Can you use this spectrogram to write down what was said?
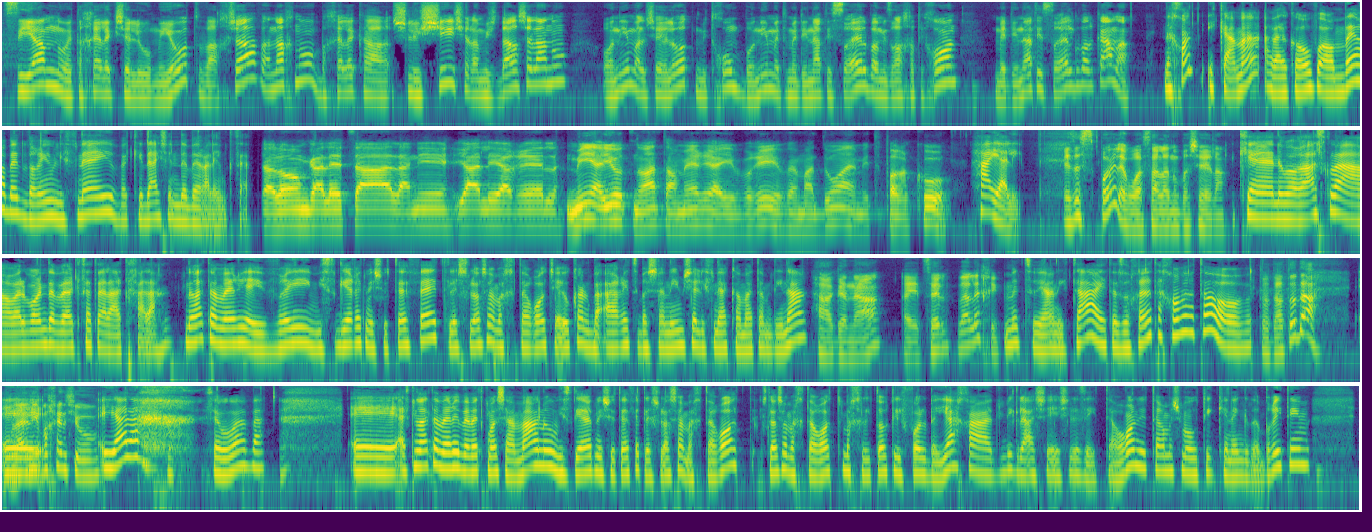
סיימנו את החלק של לאומיות, ועכשיו אנחנו בחלק השלישי של המשדר שלנו עונים על שאלות מתחום בונים את מדינת ישראל במזרח התיכון. מדינת ישראל כבר קמה. נכון, היא קמה, אבל קרו פה הרבה הרבה דברים לפני, וכדאי שנדבר עליהם קצת. שלום גלי צה"ל, אני יאלי הראל. מי היו תנועת המרי העברי ומדוע הם התפרקו? היי יאלי. איזה ספוילר הוא עשה לנו בשאלה. כן, הוא הרס כבר, אבל בואו נדבר קצת על ההתחלה. תנועת המרי העברי היא מסגרת משותפת לשלוש המחתרות שהיו כאן בארץ בשנים שלפני הקמת המדינה. ההגנה, האצ"ל והלח"י. מצוין, איתי, אתה זוכר את החומר טוב. תודה, תודה. אולי אני אבחן שוב. יאללה, שבוע הבא. אז תנועת המרי באמת, כמו שאמרנו, מסגרת משותפת לשלוש המחתרות. שלוש המחתרות מחליטות לפעול ביחד, בגלל שיש לזה יתרון יותר משמעותי כנגד הבריטים,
